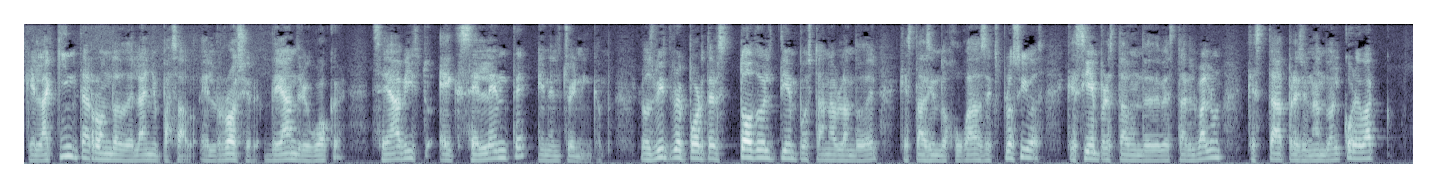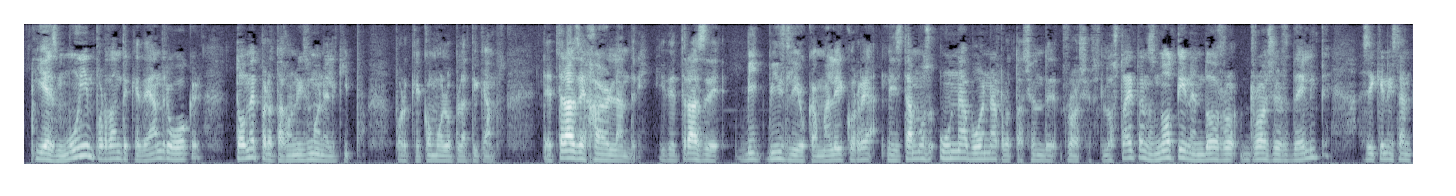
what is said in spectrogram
que la quinta ronda del año pasado, el rusher de Andrew Walker, se ha visto excelente en el training camp. Los beat reporters todo el tiempo están hablando de él, que está haciendo jugadas explosivas, que siempre está donde debe estar el balón, que está presionando al coreback. Y es muy importante que de Andrew Walker tome protagonismo en el equipo, porque como lo platicamos, Detrás de Harold Landry y detrás de Big Beasley o Kamalei Correa necesitamos una buena rotación de rushers. Los Titans no tienen dos rushers de élite, así que necesitan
